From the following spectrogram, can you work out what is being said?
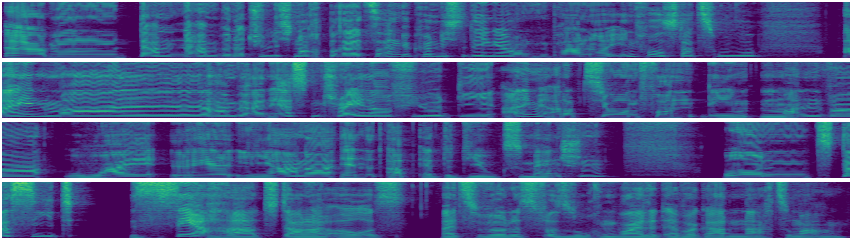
Ähm, dann haben wir natürlich noch bereits angekündigte Dinge und ein paar neue Infos dazu. Einmal haben wir einen ersten Trailer für die Anime-Adaption von dem Manwa Why Reliana Ended Up at the Duke's Mansion. Und das sieht sehr hart danach aus, als würde es versuchen, Violet Evergarden nachzumachen.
